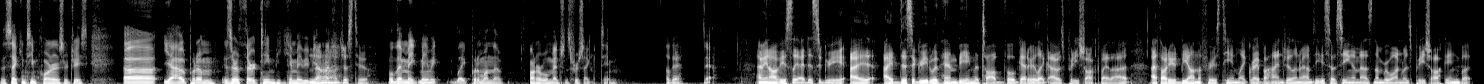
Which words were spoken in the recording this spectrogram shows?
The second team corners or JC. Uh, yeah, I would put him. Is there a third team? He can maybe be No, on no, that. no, just two. Well, then make maybe like put him on the honorable mentions for second team. Okay. Yeah. I mean, obviously, I disagree. I I disagreed with him being the top vote getter. Like, I was pretty shocked by that. I thought he would be on the first team, like right behind Jalen Ramsey. So seeing him as number one was pretty shocking. But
